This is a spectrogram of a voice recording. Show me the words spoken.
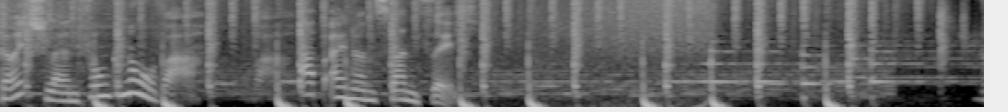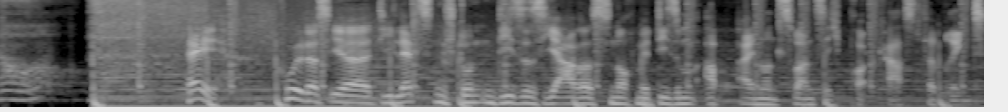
Deutschlandfunk Nova. Ab 21. Hey, cool, dass ihr die letzten Stunden dieses Jahres noch mit diesem Ab 21 Podcast verbringt.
